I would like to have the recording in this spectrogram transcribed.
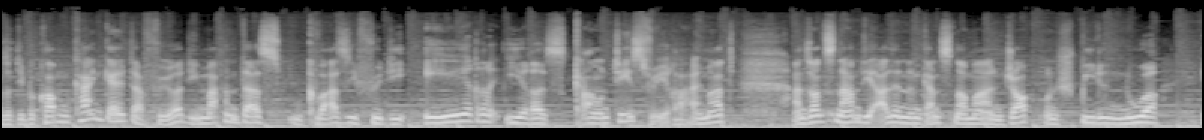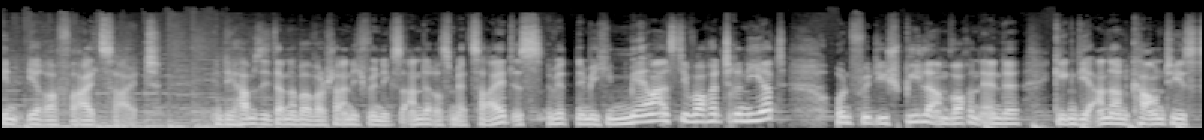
Also die bekommen kein Geld dafür. Die machen das quasi für die Ehre ihres Countys, für ihre Heimat. Ansonsten haben die alle einen ganz normalen Job und spielen nur in ihrer Freizeit. In die haben sie dann aber wahrscheinlich für nichts anderes mehr Zeit. Es wird nämlich mehrmals die Woche trainiert und für die Spiele am Wochenende gegen die anderen Countys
